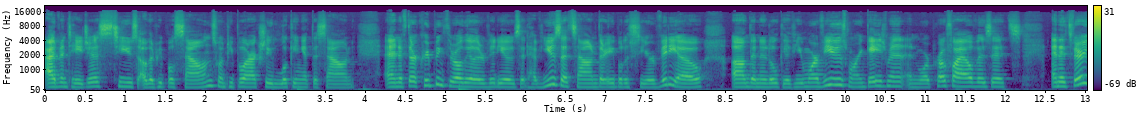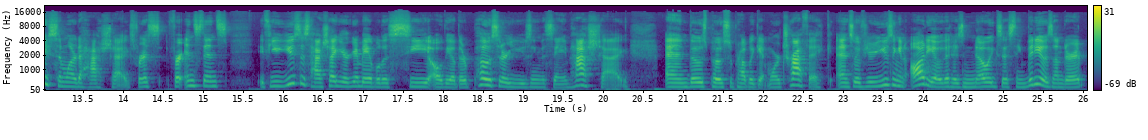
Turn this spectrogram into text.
advantageous to use other people's sounds when people are actually looking at the sound. And if they're creeping through all the other videos that have used that sound, they're able to see your video, um, then it'll give you more views, more engagement, and more profile visits. And it's very similar to hashtags. For for instance, if you use this hashtag, you're going to be able to see all the other posts that are using the same hashtag and those posts will probably get more traffic. And so if you're using an audio that has no existing videos under it,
